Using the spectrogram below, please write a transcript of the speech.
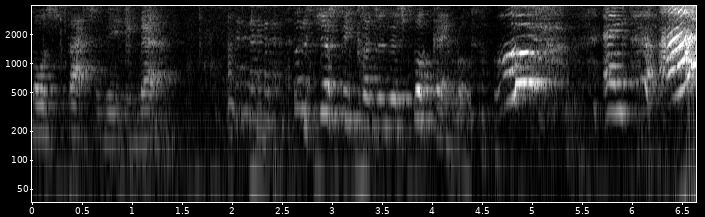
most fascinating man. But it's just because of this book I wrote. Ooh, and ah,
